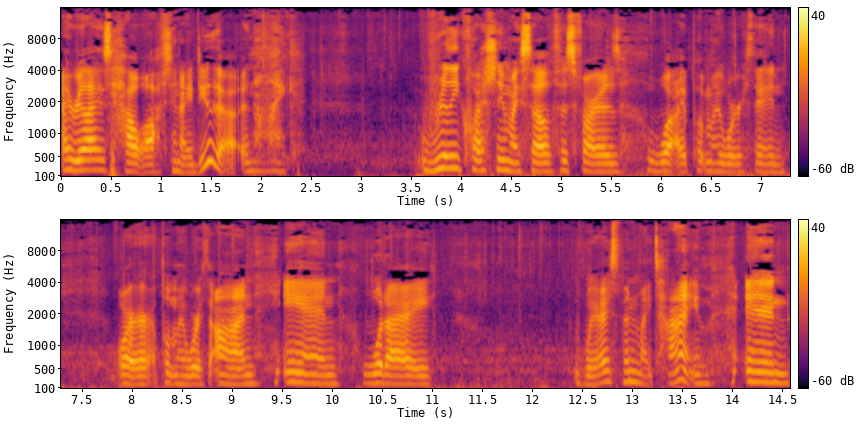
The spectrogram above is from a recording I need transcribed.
I realized how often I do that. And I'm like, really questioning myself as far as what I put my worth in or I put my worth on and what I, where I spend my time. And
